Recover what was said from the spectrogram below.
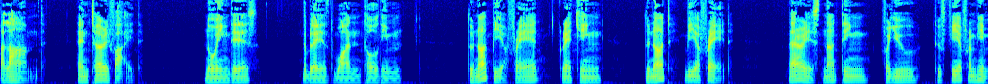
alarmed, and terrified. Knowing this, the blessed one told him, Do not be afraid, great king, do not be afraid. There is nothing for you to fear from him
